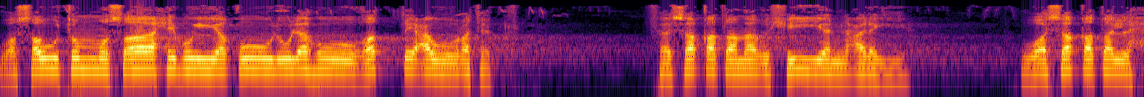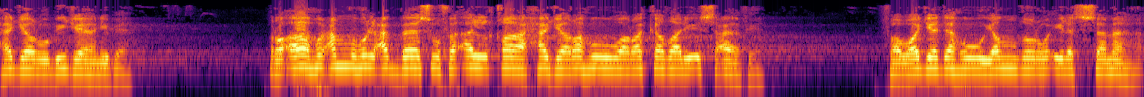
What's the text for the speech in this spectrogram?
وصوت مصاحب يقول له غط عورتك. فسقط مغشيا عليه وسقط الحجر بجانبه. رآه عمه العباس فألقى حجره وركض لإسعافه فوجده ينظر إلى السماء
